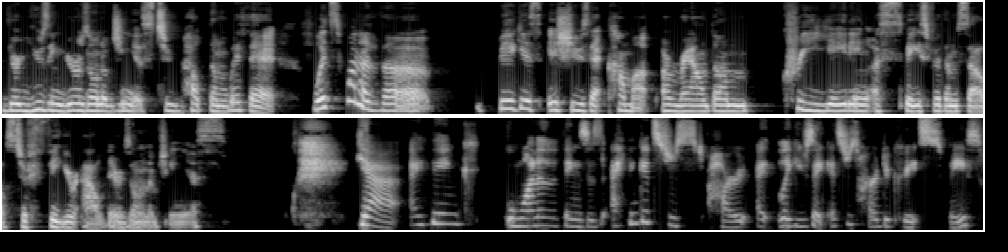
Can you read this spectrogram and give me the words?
you're using your zone of genius to help them with it. What's one of the biggest issues that come up around them creating a space for themselves to figure out their zone of genius? Yeah, I think one of the things is I think it's just hard. I, like you say, it's just hard to create space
